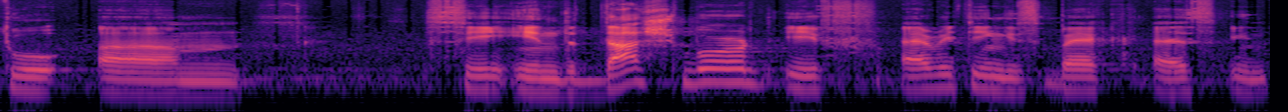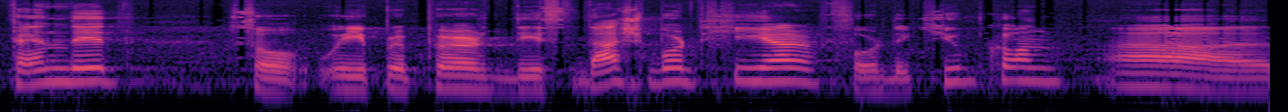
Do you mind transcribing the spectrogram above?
to um, see in the dashboard if everything is back as intended. So we prepared this dashboard here for the KubeCon. Uh,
